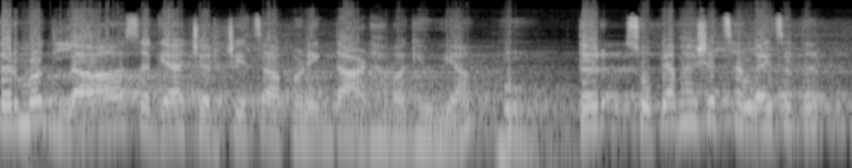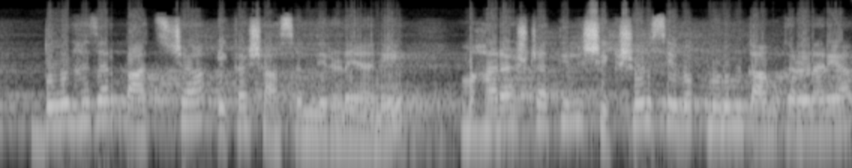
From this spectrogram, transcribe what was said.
तर मग ला सगळ्या चर्चेचा आपण एकदा आढावा घेऊया. हो. तर सोप्या भाषेत सांगायचं तर? दोन हजार पाचच्या एका शासन निर्णयाने महाराष्ट्रातील शिक्षण सेवक म्हणून काम करणाऱ्या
